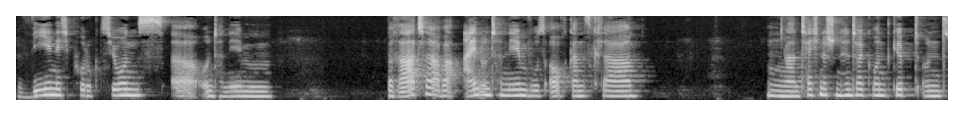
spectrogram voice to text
wenig Produktionsunternehmen äh, berate aber ein Unternehmen, wo es auch ganz klar hm, einen technischen Hintergrund gibt und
